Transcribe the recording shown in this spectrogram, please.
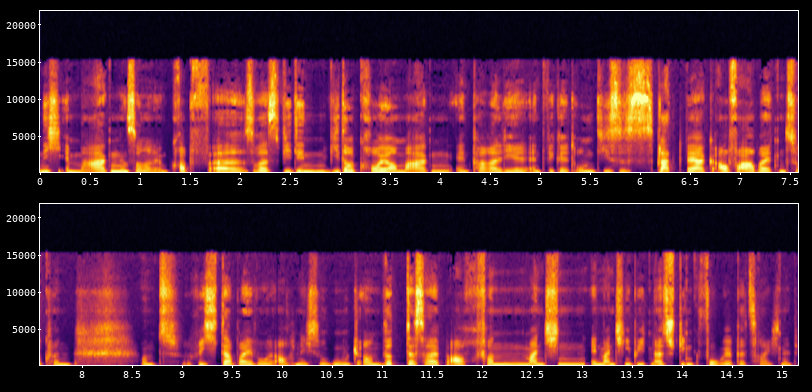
nicht im Magen, sondern im Kopf äh, sowas wie den Wiederkäuermagen in Parallel entwickelt, um dieses Blattwerk aufarbeiten zu können. Und riecht dabei wohl auch nicht so gut und wird deshalb auch von manchen, in manchen Gebieten als Stinkvogel bezeichnet.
